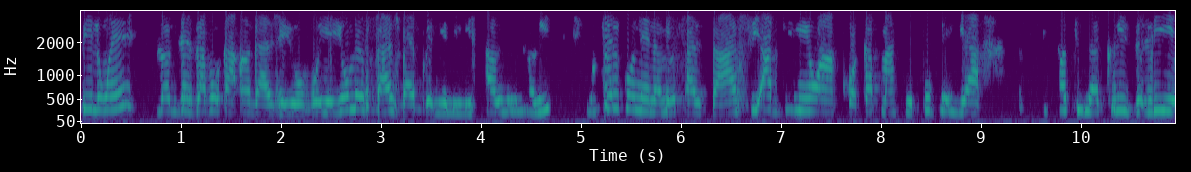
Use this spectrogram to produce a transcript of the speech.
plus loin, l'ordre des avocats engagés, vous voyez un message par le Premier ministre Ariel Henry, quel qu'on est le message ça, si Abdini a accord cap marché pour payer une crise liée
